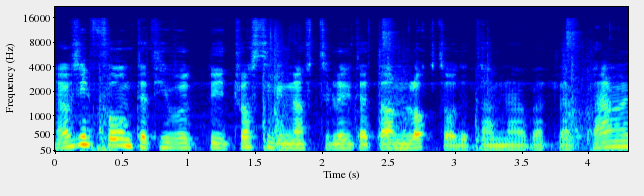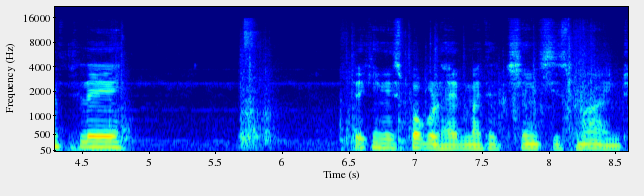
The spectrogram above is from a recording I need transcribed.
I was informed that he would be trusting enough to leave that unlocked all the time now, but apparently taking his bobblehead might have changed his mind.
